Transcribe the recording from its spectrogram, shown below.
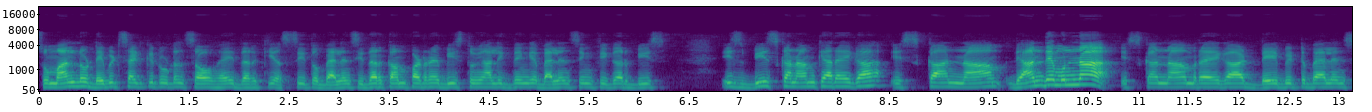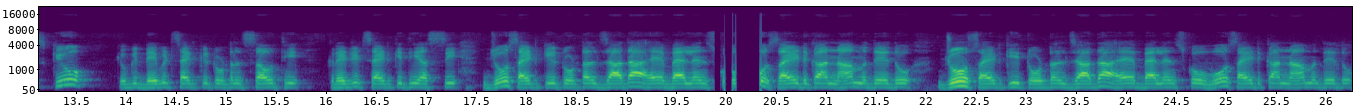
सो so, मान लो डेबिट साइड की टोटल सौ है इधर की अस्सी तो बैलेंस इधर कम पड़ रहा है बीस तो यहाँ लिख देंगे बैलेंसिंग फिगर बीस। इस बीस का नाम क्या रहेगा? इसका नाम ध्यान दे मुन्ना इसका नाम रहेगा डेबिट बैलेंस क्यों? क्योंकि डेबिट साइड की टोटल सौ थी क्रेडिट साइड की थी अस्सी। जो साइड की टोटल ज़्यादा है बैलेंस को वो साइड का नाम दे दो। जो साइड की टोटल ज़्यादा है बैलेंस को वो साइड का नाम दे दो।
